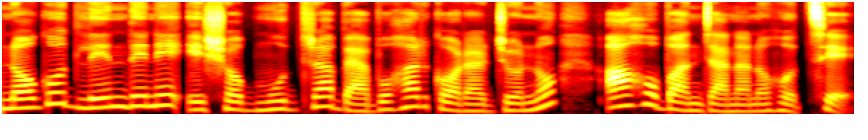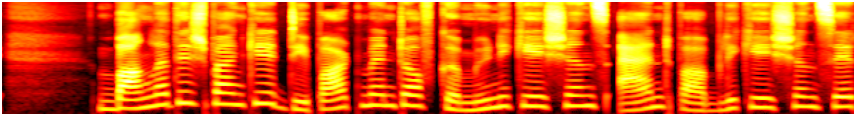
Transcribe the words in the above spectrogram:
নগদ লেনদেনে এসব মুদ্রা ব্যবহার করার জন্য আহ্বান জানানো হচ্ছে। বাংলাদেশ ব্যাংকের ডিপার্টমেন্ট অফ কমিউনিকেশনস অ্যান্ড পাবলিকেশনসের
